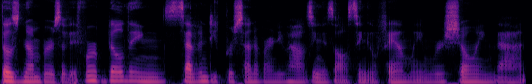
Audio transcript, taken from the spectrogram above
those numbers of if we're building 70% of our new housing is all single family and we're showing that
